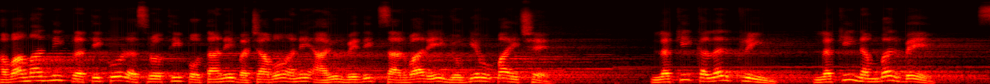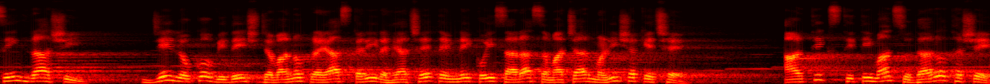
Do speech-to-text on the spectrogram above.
હવામાનની પ્રતિકૂળ અસરોથી પોતાને બચાવો અને આયુર્વેદિક સારવાર એ યોગ્ય ઉપાય છે. Lucky colour cream, lucky number બે, સિંહ રાશિ. જે લોકો વિદેશ જવાનો પ્રયાસ કરી રહ્યા છે તેમને કોઈ સારા સમાચાર મળી શકે છે. આર્થિક સ્થિતિમાં સુધારો થશે.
